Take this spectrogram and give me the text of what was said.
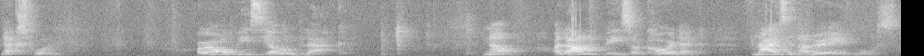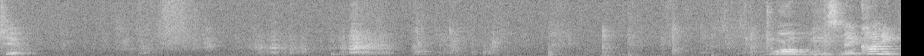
Next one. Are all bees yellow and black? No. A lot of bees are colored like flies and other animals too. Do all bees make honey?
